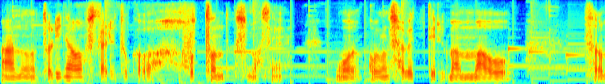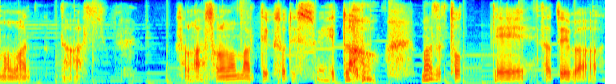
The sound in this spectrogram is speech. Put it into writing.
あの、撮り直したりとかはほとんどしません。もうこの喋ってるまんまをそのまま流す。そのそのままって嘘です。えっ、ー、と、まず撮って、例えば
